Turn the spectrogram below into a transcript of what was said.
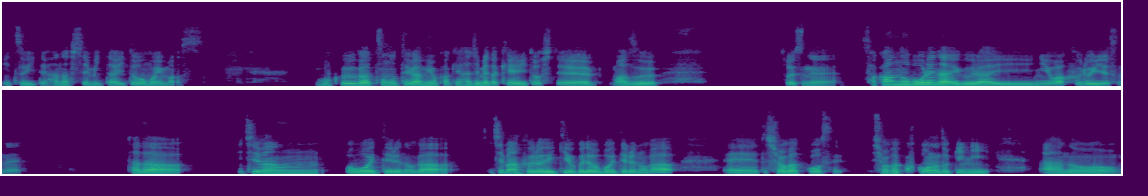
について話してみたいと思います。僕がその手紙を書き始めた経緯として、まず、そうですね、遡れないぐらいには古いですね。ただ、一番覚えてるのが、一番古い記憶で覚えてるのが、えーと、小学校生、小学校の時に、あの、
